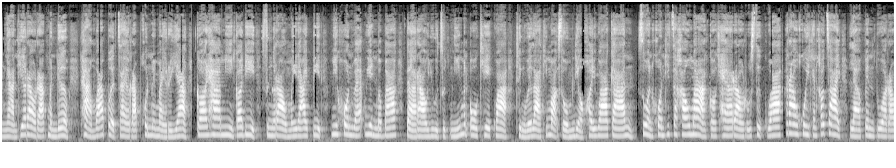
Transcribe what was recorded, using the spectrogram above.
ำงานที่เรารักเหมือนเดิม ถามว่าเปิดใจรับคนใหม่ๆหรือยังก็ถ้ามีก็ดี ซึ่งเราไม่ได้ปิด มีคนแวะเวียนมาบ้างแต่เราอยู่จุดนี้มันโอเคกว่า ถึงเวลาที่เหมาะสมเดี๋ยวค่อยว่ากัน ส่วนคนที่จะเข้ามาก็แค่เรารู้สึกว่าเราคุยกันเข้าใจ แล้วเป็นตัวเรา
